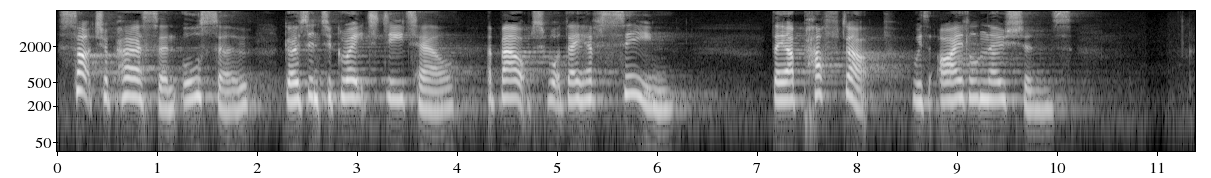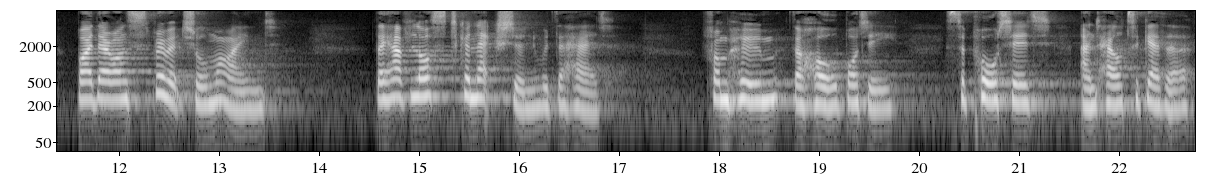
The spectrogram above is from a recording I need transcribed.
Such a person also goes into great detail about what they have seen. They are puffed up with idle notions by their unspiritual mind. They have lost connection with the head, from whom the whole body, supported and held together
